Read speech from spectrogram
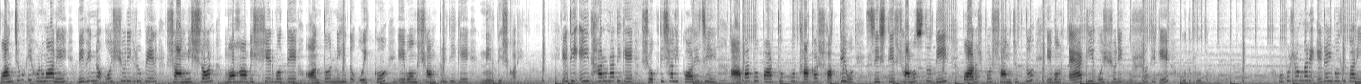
পঞ্চমুখী হনুমানে বিভিন্ন ঐশ্বরিক রূপের সংমিশ্রণ মহাবিশ্বের মধ্যে অন্তর্নিহিত ঐক্য এবং সম্প্রীতিকে নির্দেশ করে। এটি এই ধারণাটিকে শক্তিশালী করে যে আপাত পার্থক্য থাকা সত্ত্বেও সৃষ্টির সমস্ত দিক পরস্পর সংযুক্ত এবং একই ঐশ্বরিক উৎস থেকে উদ্ভূত। উপসংহারে এটাই বলতে পারি,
